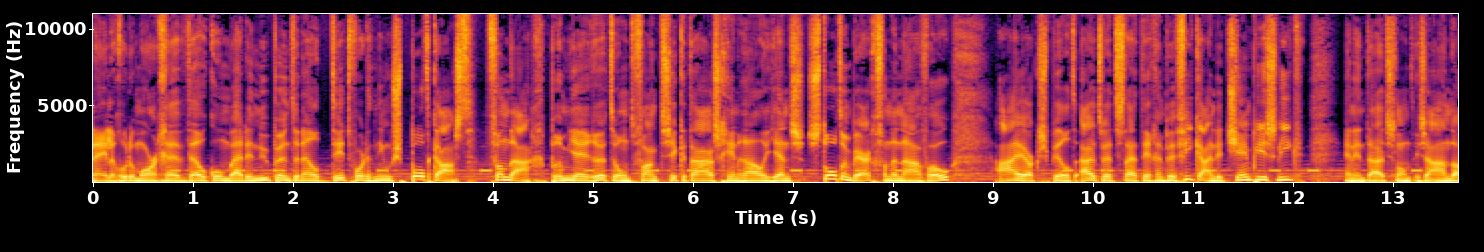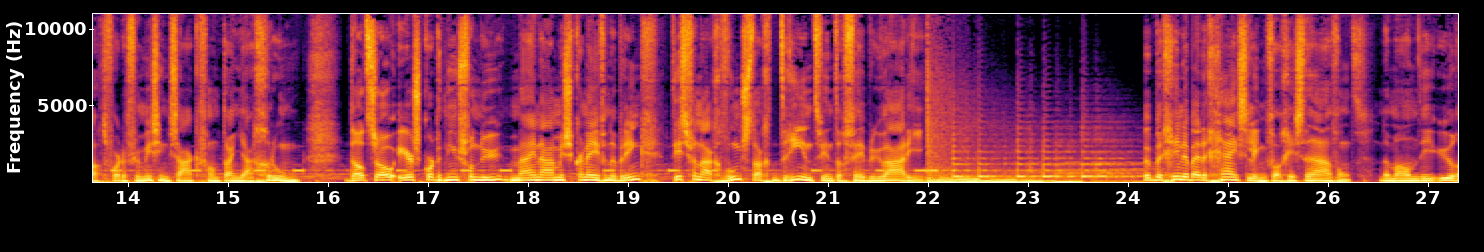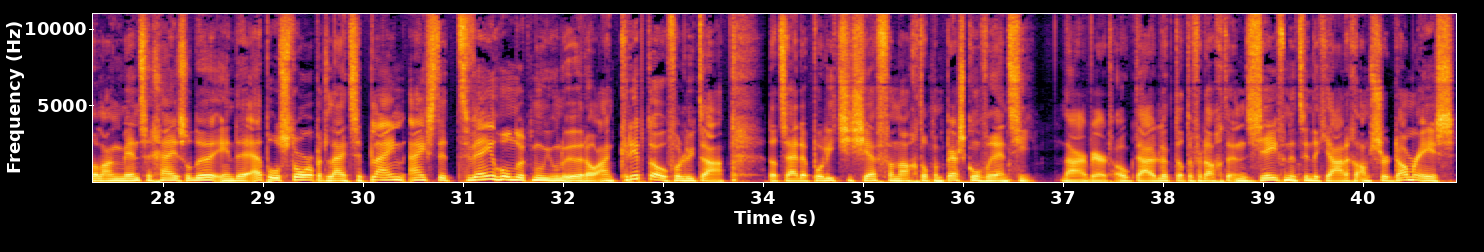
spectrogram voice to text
Een hele goede morgen. Welkom bij de Nu.nl Dit wordt het nieuws podcast. Vandaag premier Rutte ontvangt secretaris-generaal Jens Stoltenberg van de NAVO. Ajax speelt uitwedstrijd tegen Benfica in de Champions League. En in Duitsland is er aandacht voor de vermissingszaak van Tanja Groen. Dat zo, eerst kort het nieuws van nu. Mijn naam is Carne van der Brink. Het is vandaag woensdag 23 februari. We beginnen bij de gijzeling van gisteravond. De man die urenlang mensen gijzelde in de Apple Store op het Leidseplein eiste 200 miljoen euro aan cryptovaluta. Dat zei de politiechef vannacht op een persconferentie. Daar werd ook duidelijk dat de verdachte een 27-jarige Amsterdammer is.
